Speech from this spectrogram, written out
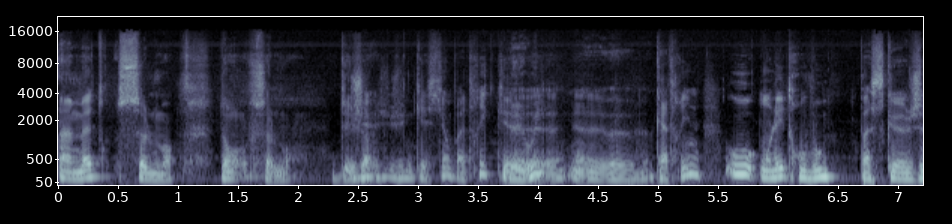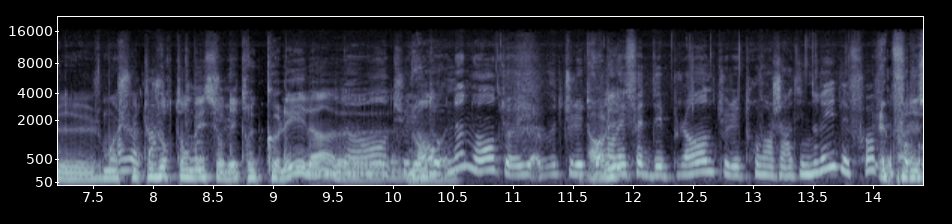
un mètre seulement. Donc seulement. Déjà. J'ai une question, Patrick, euh, oui. euh, Catherine. Où on les trouve où? Parce que je, moi, je Ah, suis toujours tombé sur les- des trucs collés, là. non, euh, tu les non. trou- non, non, tu, tu les trouves Alors, dans les- les fêtes des plantes, tu les trouves en jardinerie des fois. Il faut, les des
